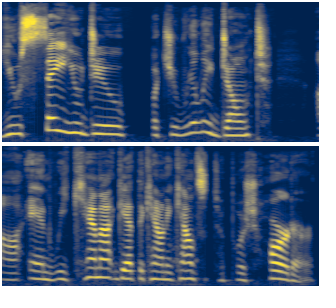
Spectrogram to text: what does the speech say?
you say you do, but you really don't. Uh, and we cannot get the county council to push harder.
